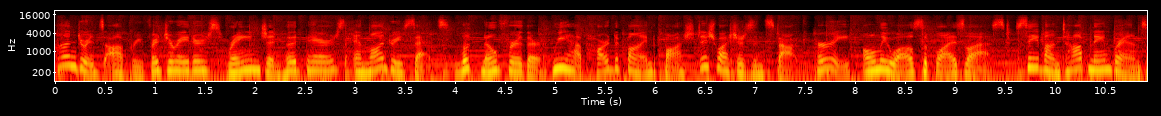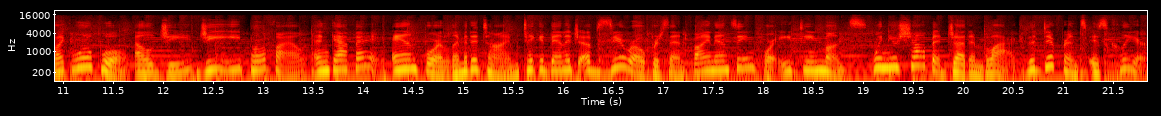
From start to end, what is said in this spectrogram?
Hundreds off refrigerators, range and hood pairs, and laundry sets. Look no further. We have hard to find Bosch dishwashers in stock. Hurry, only while supplies last. Save on top name brands like Whirlpool, LG, GE Profile, and Cafe. And for a limited time, take advantage of 0% financing for 18 months. When you shop at Judd and Black, the difference is clear.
